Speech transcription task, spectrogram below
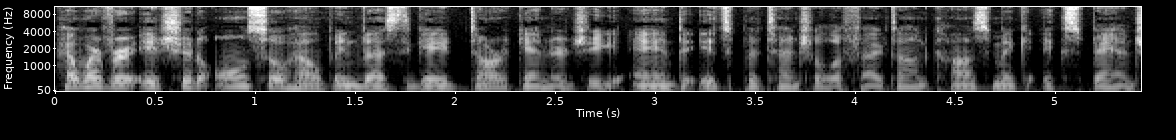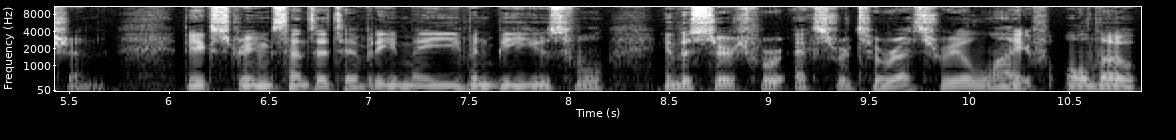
However, it should also help investigate dark energy and its potential effect on cosmic expansion. The extreme sensitivity may even be useful in the search for extraterrestrial life, although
